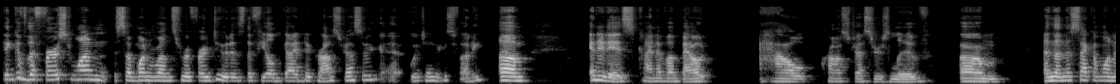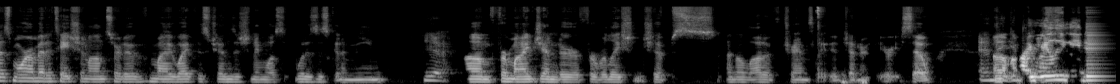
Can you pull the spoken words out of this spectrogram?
think of the first one, someone once referred to it as the field guide to cross dressing, which I think is funny. Um, and it is kind of about how cross dressers live. Um, and then the second one is more a meditation on sort of my wife is transitioning. What's, what is this going to mean? Yeah. Um, for my gender, for relationships, and a lot of translated gender theory. So, And um, I really need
